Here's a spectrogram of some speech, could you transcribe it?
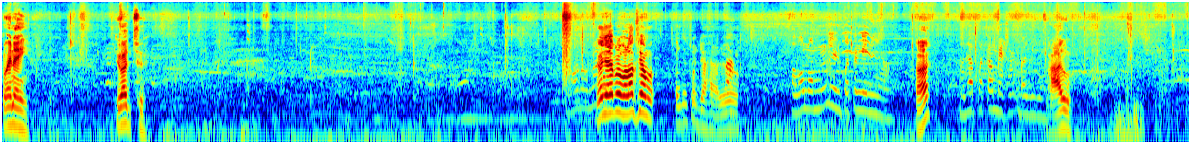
કોઈ નહીં. त्यो જ છે. જો ને પણ વળખ છે આમ. એટલે તો જાહેર નહીં હા? બધા પતંગ મહેસાણા બાજુ જાય સારું ગુરુજી બાપુ મહેનત કરે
